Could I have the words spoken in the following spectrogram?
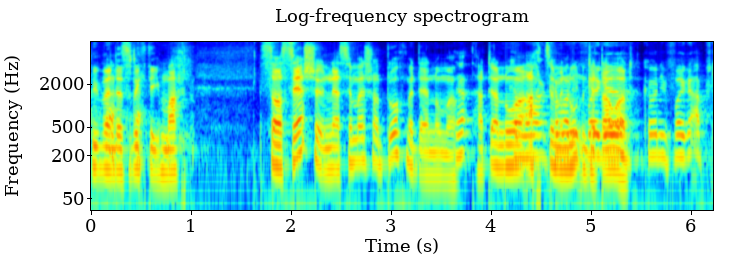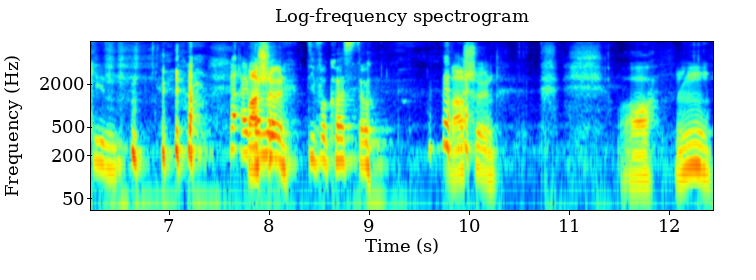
Wie man das richtig macht. So, sehr schön. Da sind wir schon durch mit der Nummer. Ja. Hat ja nur wir- 18 können wir die Minuten Folge, gedauert. Können wir die Folge abschließen? Nur schön. Die Verkostung. War schön. Oh, hm.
